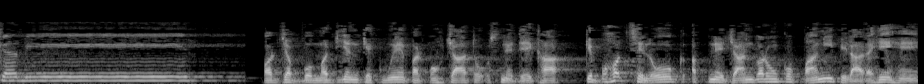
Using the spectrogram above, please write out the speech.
كبير۔ اور جب وہ مدین کے کنویں پر پہنچا تو اس نے دیکھا کہ بہت سے لوگ اپنے جانوروں کو پانی پلا رہے ہیں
